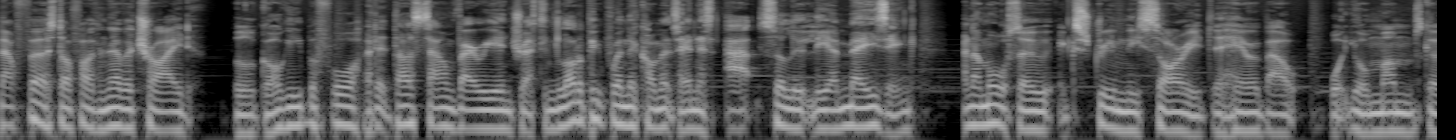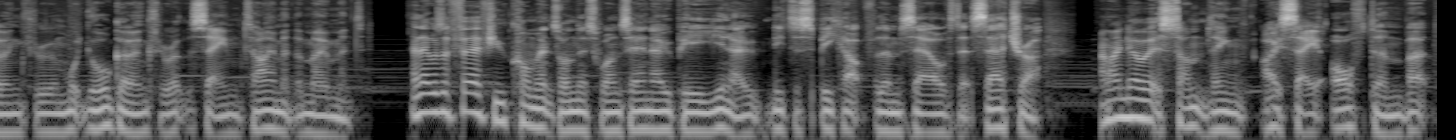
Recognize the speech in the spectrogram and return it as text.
Now, first off, I've never tried bulgogi before, but it does sound very interesting. A lot of people in the comments saying it's absolutely amazing. And I'm also extremely sorry to hear about what your mum's going through and what you're going through at the same time at the moment. And there was a fair few comments on this one saying OP, you know, need to speak up for themselves, etc. And I know it's something I say often, but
